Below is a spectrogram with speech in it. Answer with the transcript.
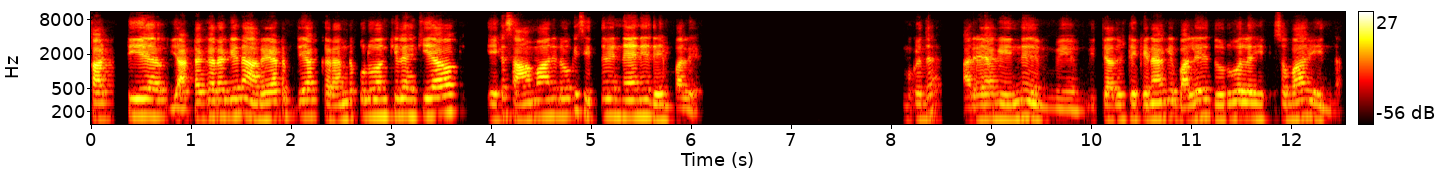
කට්ටිය යට කරගෙන අරයට දෙයක් කරන්න පුළුවන් කියලා හැකියාවක් ඒක සාමාන්‍ය ලෝකෙ සිද්ධ වෙන්නේ නැහැ නේද එහෙම බලය. මොකද අරයාගේ ඉන්නේ මේ මිත්‍යා දෘෂ්ටි කෙනාගේ බලය දුර්වල ස්වභාවයෙන් ඉඳලා.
